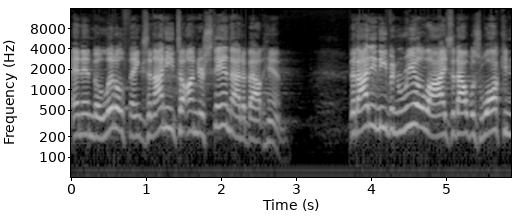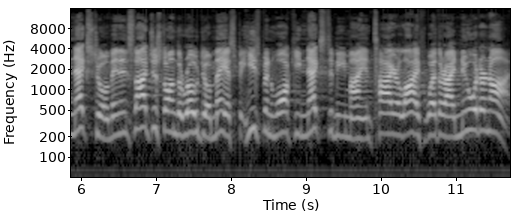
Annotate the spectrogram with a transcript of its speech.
and in the little things. And i need to understand that about him that I didn't even realize that I was walking next to him. And it's not just on the road to Emmaus, but he's been walking next to me my entire life, whether I knew it or not.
